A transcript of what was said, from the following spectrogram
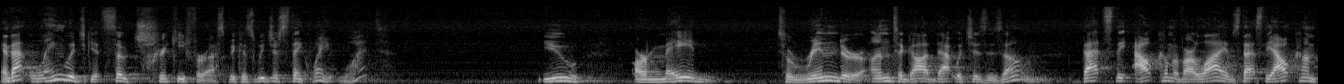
And that language gets so tricky for us because we just think, wait, what? You are made to render unto God that which is his own. That's the outcome of our lives. That's the outcome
